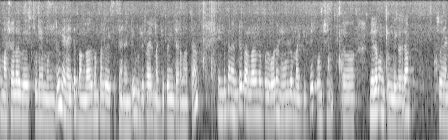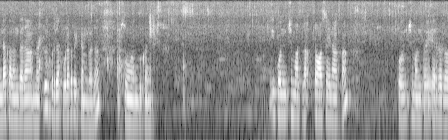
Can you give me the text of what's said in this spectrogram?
సో మసాలా వేసుకునే ముందు నేనైతే బంగాళదుంపలు వేసేసానండి. ఉల్లిపాయలు మగ్గిపోయిన తర్వాత. ఎందుకనంటే బంగాళదుంపలు కూడా నూనెలో మగ్గితే కొంచెం నిలవ ఉంటుంది కదా. సో ఎండాకాలం కదా అన్నట్లు ఇప్పుడు దాకా ఉడకబెట్టాం కదా. సో అందుకని. ఇది కొంచెం అట్లా టాస్ అయినాక కొంచెం అంత ఎర్రగా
